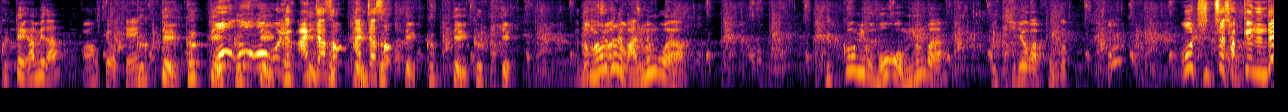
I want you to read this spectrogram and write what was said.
극딜 갑니다. 오케이 오케이. 극딜 극딜 어, 어, 어, 어, 극딜 야, 앉아서? 극딜, 앉아서? 극딜 극딜 극딜 너무 좋아 하루를 너무 맞는 좋아. 거야? 늑검이고 뭐가 없는 거야? 이 기력 앞에서 어? 진짜 잡겠는데?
